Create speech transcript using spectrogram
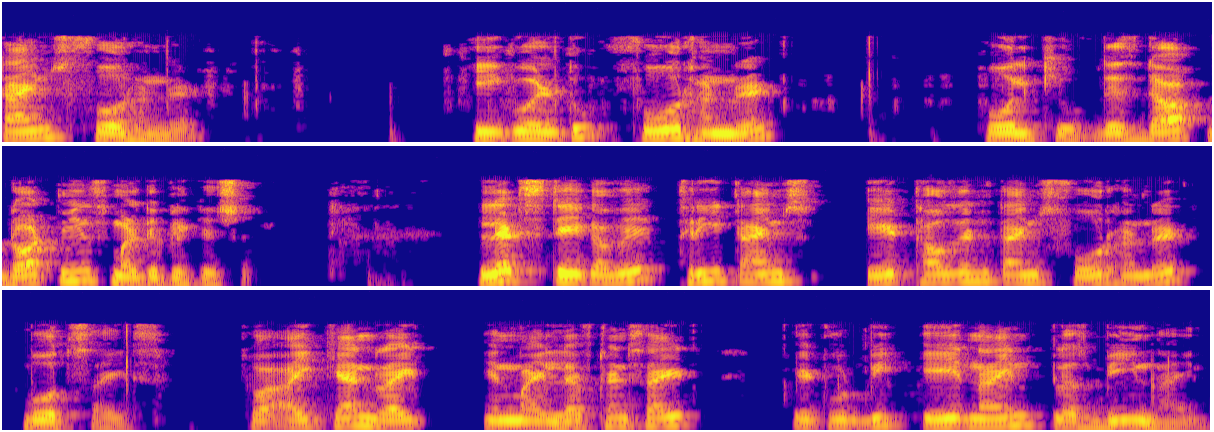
times 400 equal to 400 whole cube. This dot, dot means multiplication. Let's take away 3 times 8000 times 400 both sides. So I can write in my left hand side it would be A9 plus B9.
